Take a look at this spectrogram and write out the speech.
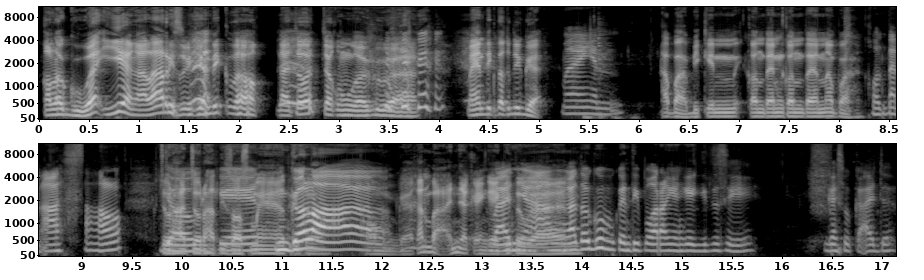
Kalau gua iya nggak laris bikin TikTok. Nggak cocok muka gua. Main TikTok juga. main Apa? Bikin konten-konten apa? konten asal Curhat-curhat di sosmed. enggak gitu. lah Oh enggak, kan banyak yang kayak banyak gitu kan. nggak tau gue bukan tipe orang yang kayak gitu sih Gak suka aja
